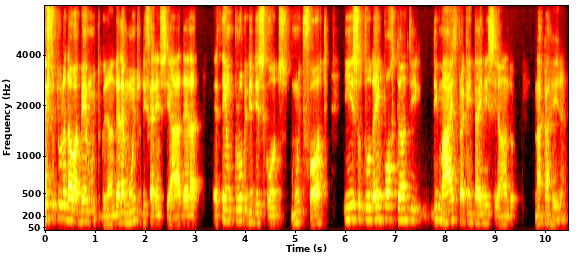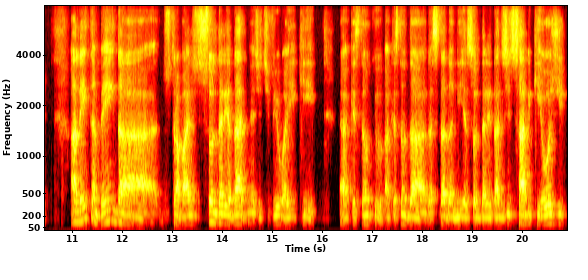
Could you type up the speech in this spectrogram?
estrutura da OAB é muito grande, ela é muito diferenciada, ela é, tem um clube de descontos muito forte, e isso tudo é importante demais para quem está iniciando na carreira. Além também da, dos trabalhos de solidariedade, né? a gente viu aí que a questão, a questão da, da cidadania, solidariedade, a gente sabe que hoje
